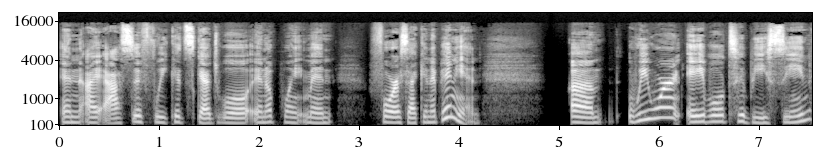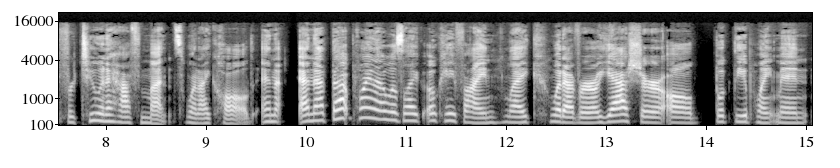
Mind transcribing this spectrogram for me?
And I asked if we could schedule an appointment for a second opinion. Um, we weren't able to be seen for two and a half months when I called. And, and at that point I was like, okay, fine. Like, whatever. Yeah, sure. I'll book the appointment.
